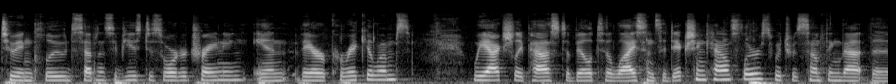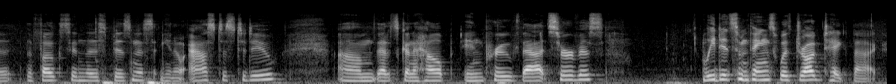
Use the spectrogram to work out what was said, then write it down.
to include substance abuse disorder training in their curriculums. We actually passed a bill to license addiction counselors, which was something that the, the folks in this business, you know, asked us to do. Um, that it's going to help improve that service. We did some things with drug take back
